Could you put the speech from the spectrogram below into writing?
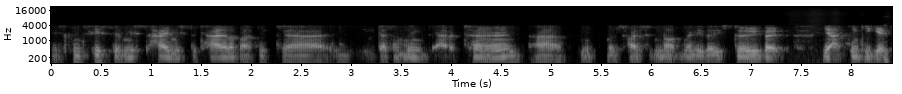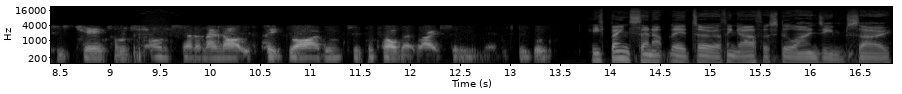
he's consistent, Mr. Hey, Mr. Taylor, but I think uh, he doesn't win out of turn. Uh, let's face it, not many of these do. But yeah, I think he gets his chance on, on Saturday night with Pete driving to control that race, and that would be good. He's been sent up there too. I think Arthur still owns him, so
